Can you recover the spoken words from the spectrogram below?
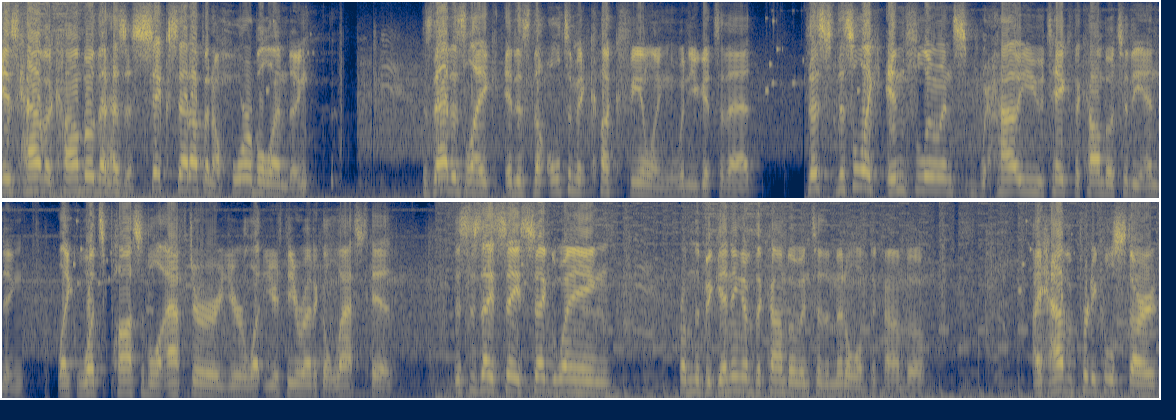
is have a combo that has a sick setup and a horrible ending. Because that is like, it is the ultimate cuck feeling when you get to that. This this will like influence how you take the combo to the ending. Like what's possible after your your theoretical last hit. This is, I say, segueing from the beginning of the combo into the middle of the combo. I have a pretty cool start.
